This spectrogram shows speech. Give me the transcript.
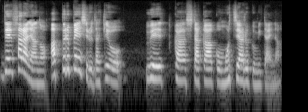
で、さらにあの、Apple Pencil だけを上か下かこう持ち歩くみたいな。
